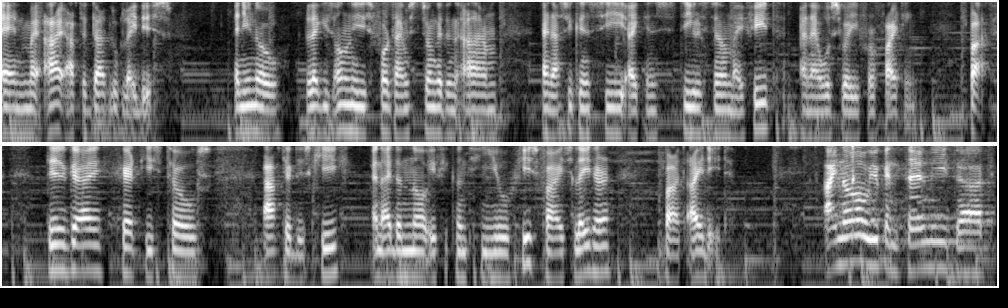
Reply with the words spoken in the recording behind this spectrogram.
and my eye after that looked like this. And you know, leg is only 4 times stronger than arm and as you can see I can still stand on my feet and I was ready for fighting. But this guy hurt his toes after this kick and I don't know if he continued his fights later, but I did. I know you can tell me that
